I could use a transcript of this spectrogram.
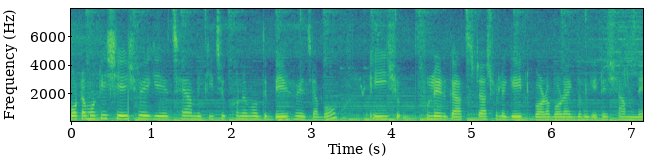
মোটামুটি শেষ হয়ে গিয়েছে, আমি কিছুক্ষণের মধ্যে বের হয়ে যাব। এই ফুলের গাছটা আসলে গেট বরাবর, একদম গেটের সামনে।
